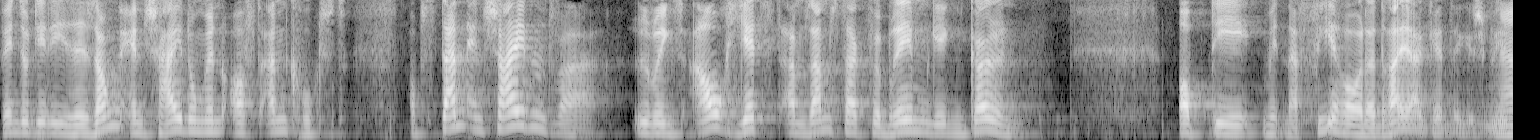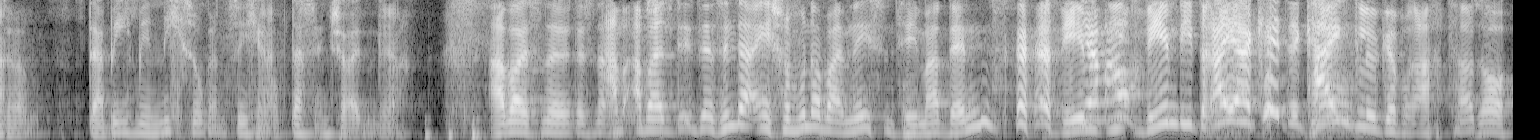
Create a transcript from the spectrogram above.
wenn du dir die Saisonentscheidungen oft anguckst, ob es dann entscheidend war, übrigens auch jetzt am Samstag für Bremen gegen Köln, ob die mit einer Vierer- oder Dreierkette gespielt Ja. haben, da bin ich mir nicht so ganz sicher, ob das entscheidend war. Aber es ist eine, das ist eine Aber, aber da sind wir eigentlich schon wunderbar im nächsten Thema, denn wem, die, wem die Dreierkette kein Glück gebracht hat, So,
